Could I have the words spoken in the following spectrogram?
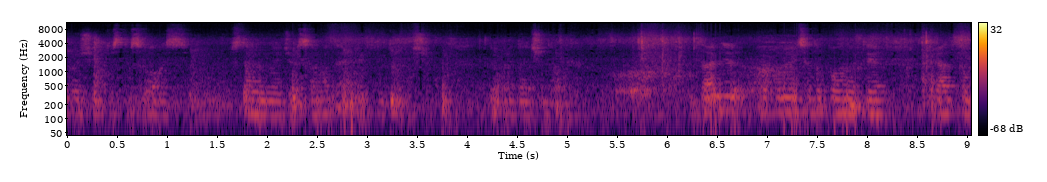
гроші, які стосувалися встановленої які інші для передачі даних. Далі пропонується доповнити порядком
